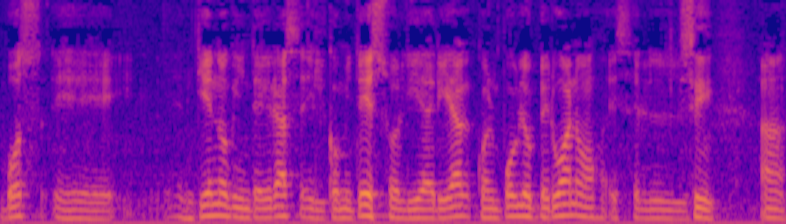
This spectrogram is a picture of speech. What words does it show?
Vos eh, entiendo que integrás el Comité de Solidaridad con el Pueblo Peruano, es el sí. ah,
